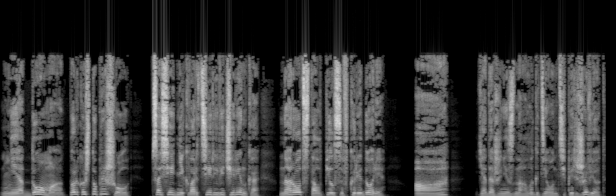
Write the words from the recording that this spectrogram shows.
«Нет, дома, только что пришел. В соседней квартире вечеринка. Народ столпился в коридоре. А, Я даже не знала, где он теперь живет.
